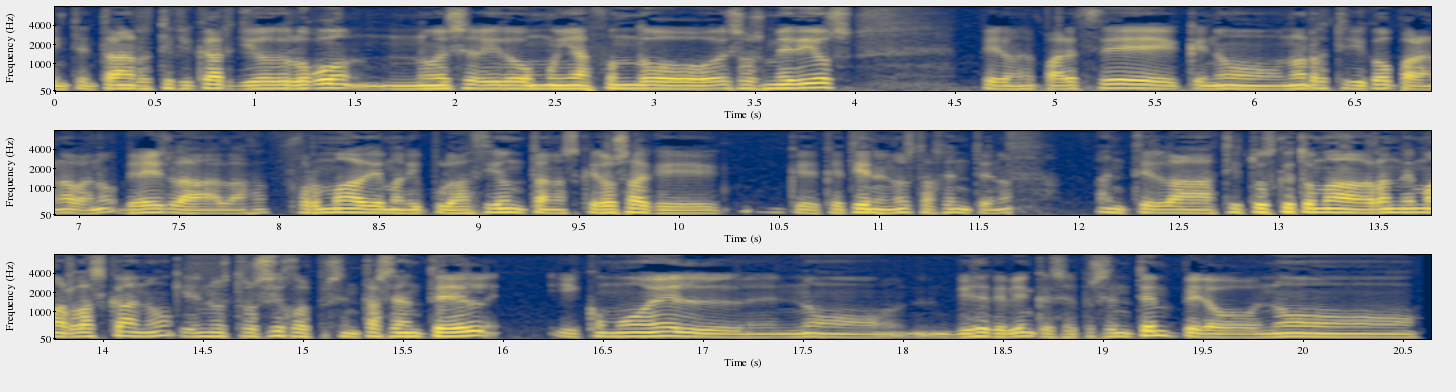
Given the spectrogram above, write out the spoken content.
que intentaran rectificar. Yo, de luego, no he seguido muy a fondo esos medios, pero me parece que no, no han rectificado para nada. ¿no? Veáis la, forma de manipulación tan asquerosa que, que, tiene ¿no? esta gente. ¿no? Ante la actitud que toma Grande Marlasca, ¿no? quieren nuestros hijos presentarse ante él y como él no dice que bien que se presenten, pero no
